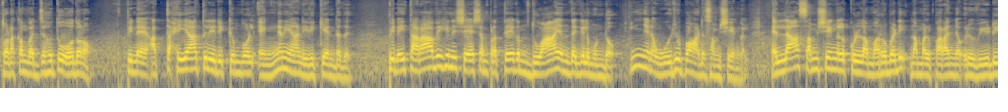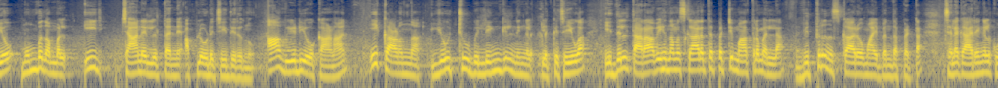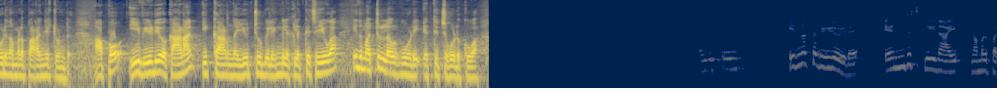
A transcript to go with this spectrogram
തുടക്കം വജ്ജഹത്ത് ഓതണോ? പിന്നെ അത്തഹയാത്തിലിരിക്കുമ്പോൾ എങ്ങനെയാണ് ഇരിക്കേണ്ടത്? പിന്നെ ഈ തറാവിഹിന് ശേഷം പ്രത്യേകം ദ്വാ എന്തെങ്കിലും ഉണ്ടോ ഇങ്ങനെ ഒരുപാട് സംശയങ്ങൾ. എല്ലാ സംശയങ്ങൾക്കുള്ള മറുപടി നമ്മൾ പറഞ്ഞ ഒരു വീഡിയോ മുമ്പ് നമ്മൾ ഈ ചാനലിൽ തന്നെ അപ്ലോഡ് ചെയ്തിരുന്നു. ആ വീഡിയോ കാണാൻ ഈ കാണുന്ന യൂട്യൂബ് ലിങ്കിൽ നിങ്ങൾ ക്ലിക്ക് ചെയ്യുക. ഇതിൽ തറാവിഹ് നമസ്കാരത്തെ പറ്റി മാത്രമല്ല വിത്ര നിസ്കാരവുമായി ബന്ധപ്പെട്ട ചില കാര്യങ്ങൾ കൂടി നമ്മൾ പറഞ്ഞിട്ടുണ്ട്. അപ്പോൾ ഈ വീഡിയോ കാണാൻ ഈ കാണുന്ന യൂട്യൂബ് ലിങ്കിൽ ക്ലിക്ക് ചെയ്യുക. ഇത് മറ്റുള്ളവർ കൂടി എത്തിച്ചു കൊടുക്കുക.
